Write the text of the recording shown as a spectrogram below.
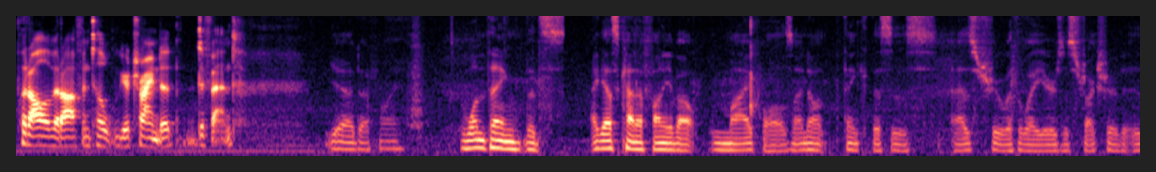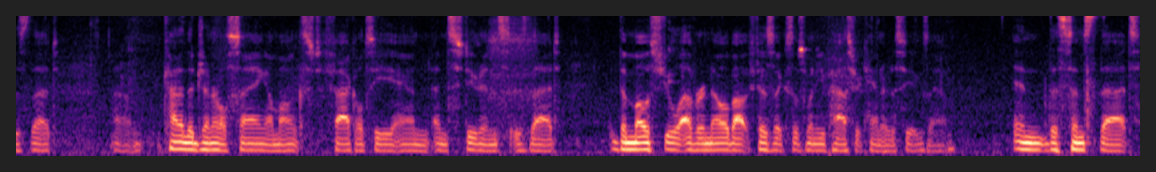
put all of it off until you're trying to defend. Yeah, definitely. One thing that's, I guess, kind of funny about my quals, I don't think this is as true with the way yours is structured, is that um, kind of the general saying amongst faculty and, and students is that the most you'll ever know about physics is when you pass your candidacy exam. In the sense that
